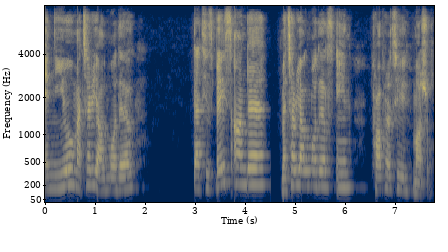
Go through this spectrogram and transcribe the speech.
a new material model that is based on the material models in property module.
